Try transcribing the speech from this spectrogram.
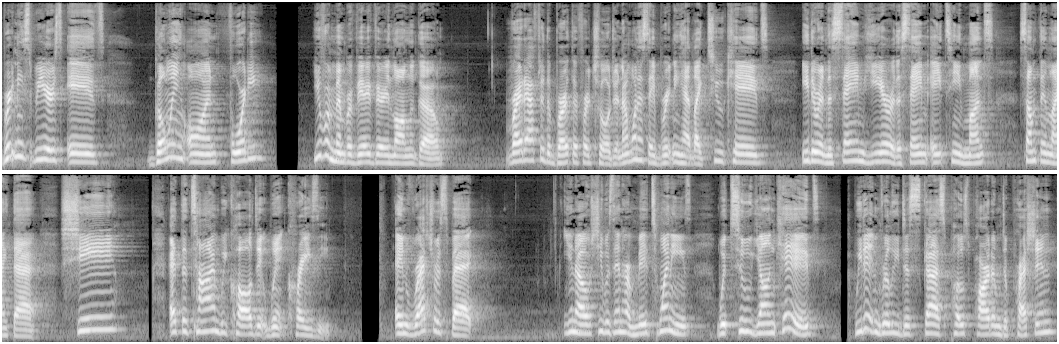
Britney Spears is going on 40. You remember very, very long ago, right after the birth of her children. I want to say Britney had like two kids, either in the same year or the same 18 months, something like that. She at the time, we called it went crazy. In retrospect, you know, she was in her mid 20s with two young kids. We didn't really discuss postpartum depression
